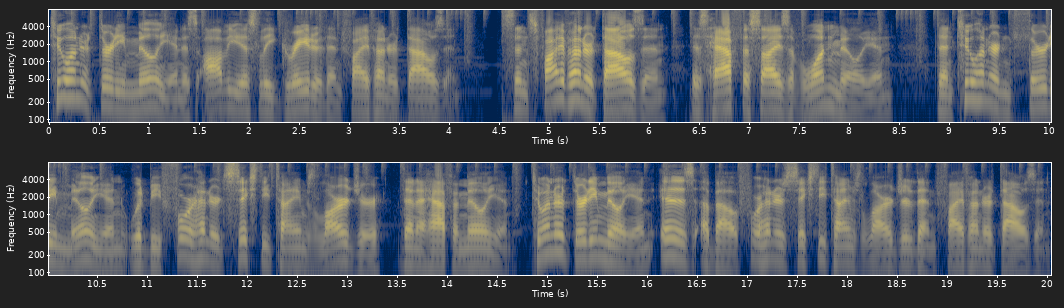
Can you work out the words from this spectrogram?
230 million is obviously greater than 500,000. Since 500,000 is half the size of 1 million, then 230 million would be 460 times larger than a half a million. 230 million is about 460 times larger than 500,000.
